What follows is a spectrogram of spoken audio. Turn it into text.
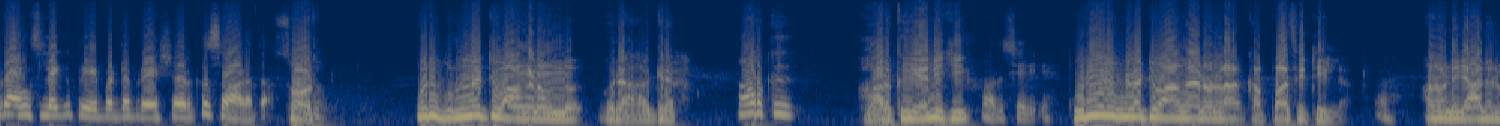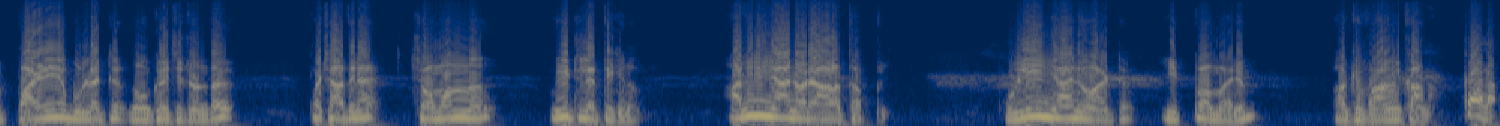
പ്രാങ്സിലേക്ക് പ്രിയപ്പെട്ട പ്രേക്ഷകർക്ക് സ്വാഗതം. സ്വാഗതം. ഒരു ബുള്ളറ്റ് വാങ്ങണമെന്ന് ഒരു ആഗ്രഹം ആർക്ക്? ആർക്ക്? എനിക്ക്. അത് ശരി. പുതിയൊരു ബുള്ളറ്റ് വാങ്ങാനുള്ള കപ്പാസിറ്റി ഇല്ല. അതുകൊണ്ട് ഞാനൊരു പഴയ ബുള്ളറ്റ് നോക്കി വെച്ചിട്ടുണ്ട്. പക്ഷെ അതിനെ ചുമന്ന് വീട്ടിലെത്തിക്കണം. അതിന് ഞാൻ ഒരാളെ തപ്പി. പുള്ളിയും ഞാനുമായിട്ട് ഇപ്പം വരും. ബാക്കി ഭാഗങ്ങൾ കാണാം. കാണാം.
